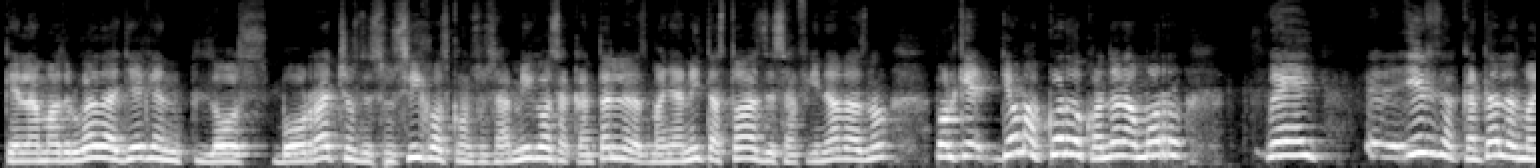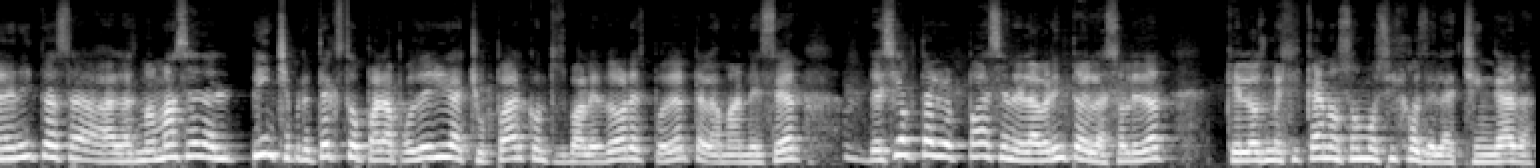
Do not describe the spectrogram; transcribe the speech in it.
que en la madrugada lleguen los borrachos de sus hijos con sus amigos a cantarle las mañanitas todas desafinadas, ¿no? Porque yo me acuerdo cuando era morro, güey, eh, ir a cantar las mañanitas a, las mamás era el pinche pretexto para poder ir a chupar con tus valedores, poderte al amanecer. Decía Octavio Paz en el laberinto de la soledad que los mexicanos somos hijos de la chingada.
